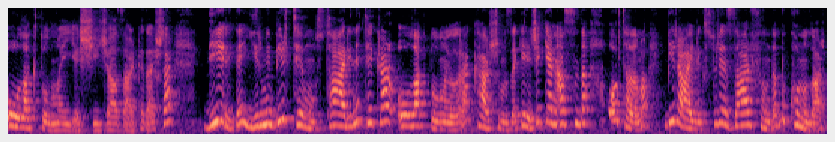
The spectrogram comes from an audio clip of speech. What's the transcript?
Oğlak dolunayı yaşayacağız arkadaşlar. Diğeri de 21 Temmuz tarihine tekrar Oğlak Dolunay olarak karşımıza gelecek. Yani aslında ortalama bir aylık süre zarfında bu konular,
